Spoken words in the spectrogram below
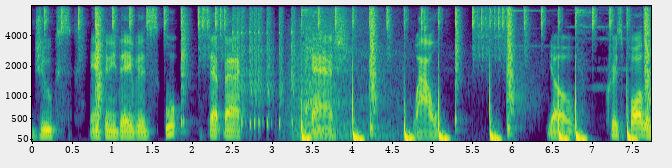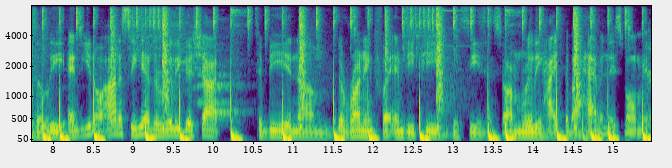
jukes, Anthony Davis, oop, step back, cash. Wow. Yo, Chris Paul is elite. And you know, honestly, he has a really good shot to be in um, the running for MVP this season. So I'm really hyped about having this moment.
